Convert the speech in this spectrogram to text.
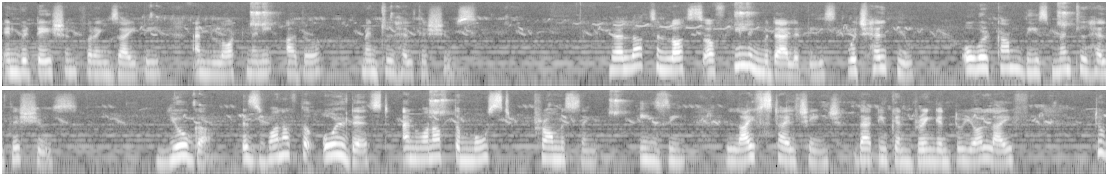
invitation for anxiety and lot many other mental health issues. There are lots and lots of healing modalities which help you overcome these mental health issues. Yoga is one of the oldest and one of the most promising, easy lifestyle change that you can bring into your life to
